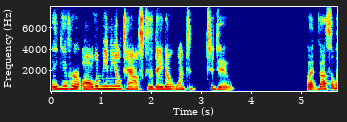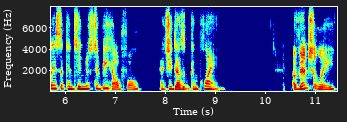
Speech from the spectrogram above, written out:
They give her all the menial tasks that they don't want to, to do. But Vasilisa continues to be helpful and she doesn't complain. Eventually,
